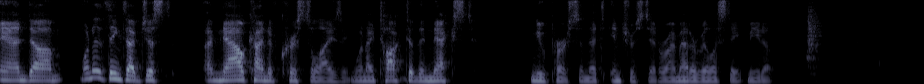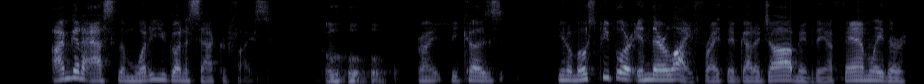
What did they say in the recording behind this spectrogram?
And um, one of the things I've just I'm now kind of crystallizing when I talk to the next new person that's interested, or I'm at a real estate meetup I'm going to ask them, what are you going to sacrifice? Oh. Right. Because, you know, most people are in their life, right? They've got a job, maybe they have family, they're,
